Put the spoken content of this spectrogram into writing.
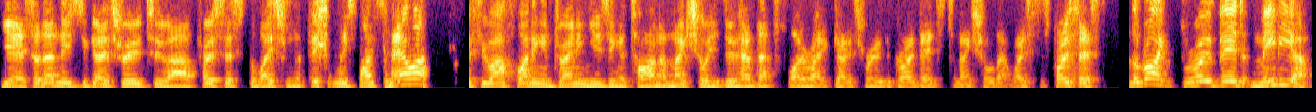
yeah, so that needs to go through to uh, process the waste from the fish at least once an hour. If you are flooding and draining using a timer, make sure you do have that flow rate go through the grow beds to make sure that waste is processed. The right grow bed media.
